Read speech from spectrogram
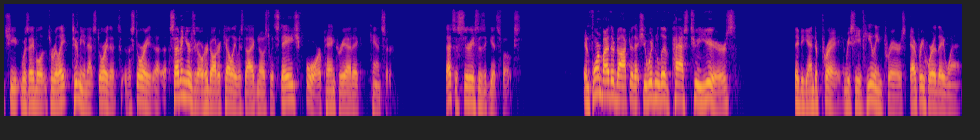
she was able to relate to me in that story. That the story uh, seven years ago, her daughter Kelly was diagnosed with stage four pancreatic cancer. That's as serious as it gets, folks. Informed by their doctor that she wouldn't live past two years, they began to pray and receive healing prayers everywhere they went.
